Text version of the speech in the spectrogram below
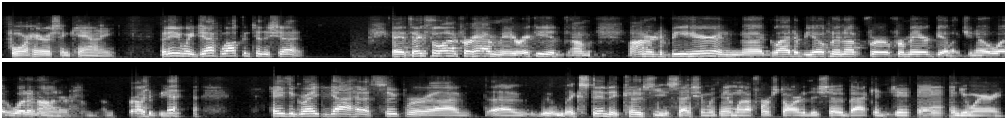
for Harrison County. But anyway, Jeff, welcome to the show. Hey, thanks a lot for having me, Ricky. I'm honored to be here and uh, glad to be opening up for, for Mayor Gilich. You know what? What an honor. I'm, I'm proud to be here. He's a great guy. I had a super uh, uh, extended Coast View session with him when I first started the show back in January.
